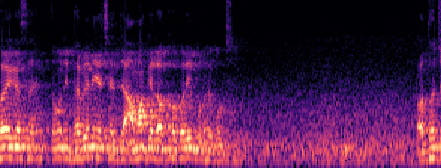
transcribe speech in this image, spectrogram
হয়ে গেছে, তো উনি ভেবে নিয়েছেন যে আমাকে লক্ষ্য করেই মনে হয় বলছেন। অথচ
